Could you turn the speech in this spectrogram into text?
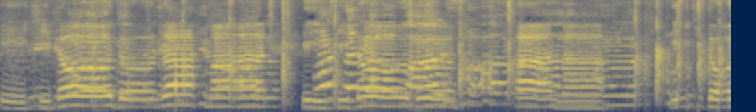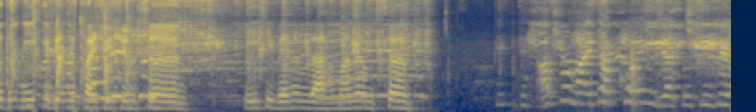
İyi ki doğdun Rahman. İyi ki doğdun sana. İyi ki doğdun, iyi ki benim paşuşumsun. İyi ki benim Rahmanımsın. Bitti. Aslında maytap koymayacaktım çünkü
